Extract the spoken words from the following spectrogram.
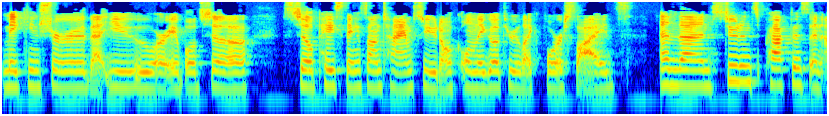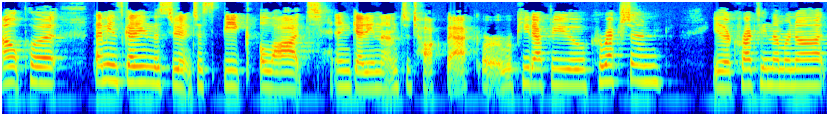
making sure that you are able to still pace things on time so you don't only go through like four slides. And then students practice and output. That means getting the student to speak a lot and getting them to talk back or repeat after you correction either correcting them or not.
